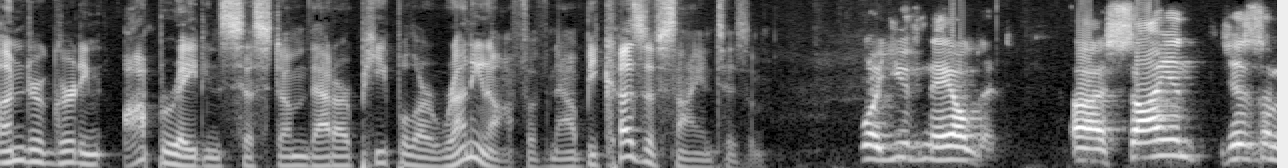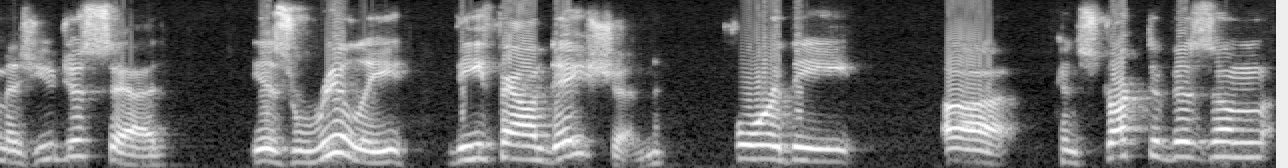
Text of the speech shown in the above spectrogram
undergirding operating system that our people are running off of now because of scientism. Well, you've nailed it. Uh, scientism, as you just said, is really the foundation for the uh, constructivism.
